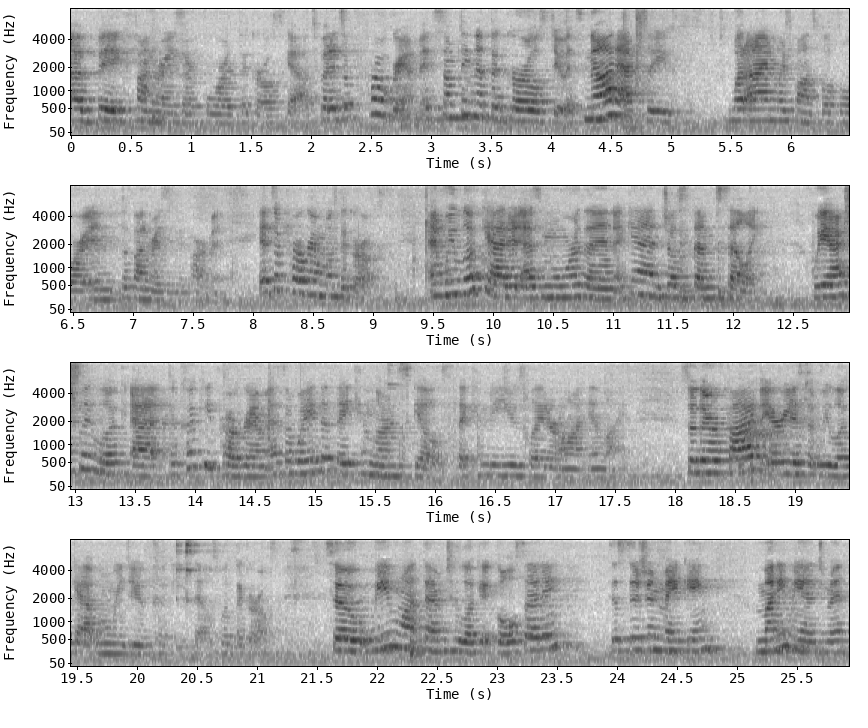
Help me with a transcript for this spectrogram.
a big fundraiser for the Girl Scouts, but it's a program. It's something that the girls do. It's not actually what I'm responsible for in the fundraising department. It's a program with the girls. And we look at it as more than, again, just them selling. We actually look at the cookie program as a way that they can learn skills that can be used later on in life. So there are five areas that we look at when we do cookie sales with the girls. So we want them to look at goal setting, decision making, money management,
